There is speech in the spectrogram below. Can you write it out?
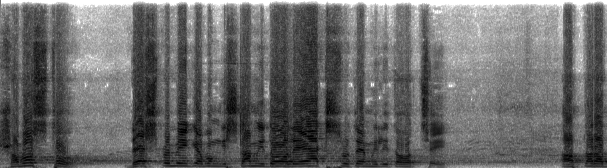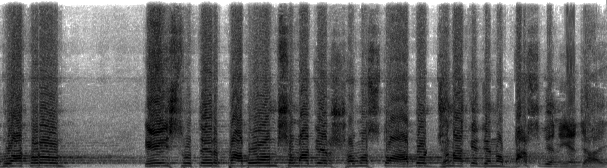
সমস্ত দেশপ্রেমিক এবং ইসলামী দল এক স্রোতে মিলিত হচ্ছে। আপনারা দোয়া করুন এই স্রোতের পাবন সমাজের সমস্ত আবর্জনাকে যেন ভাসিয়ে নিয়ে যায়।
